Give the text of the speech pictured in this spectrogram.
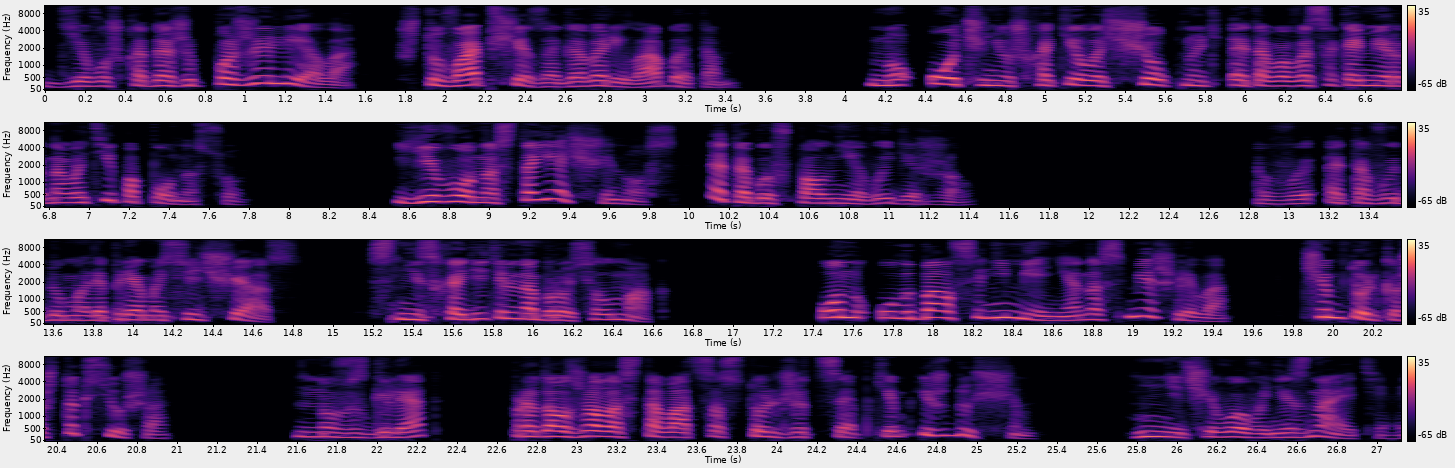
Девушка даже пожалела, что вообще заговорила об этом. Но очень уж хотела щелкнуть этого высокомерного типа по носу. Его настоящий нос это бы вполне выдержал. «Вы это выдумали прямо сейчас», — снисходительно бросил маг. Он улыбался не менее насмешливо, чем только что Ксюша. Но взгляд продолжал оставаться столь же цепким и ждущим. «Ничего вы не знаете».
